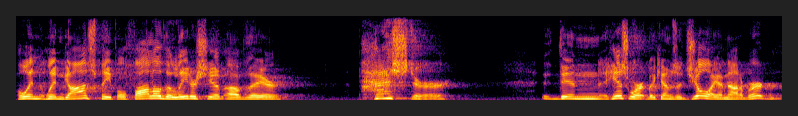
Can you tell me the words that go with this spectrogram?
When, when God's people follow the leadership of their pastor, then his work becomes a joy and not a burden.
